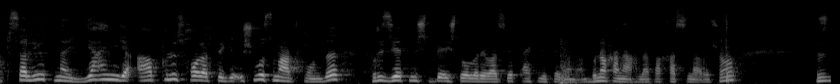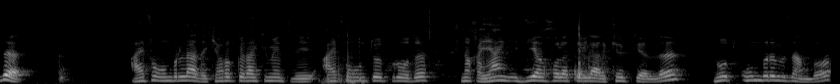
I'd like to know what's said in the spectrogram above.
absolyutno yangi A+ holatdagi ushbu smartfonni 175 dollar evaziga taklif etaman. Bunaqa narxlar faqat sizlar uchun. Bizda iPhone 11larda korobka dokumentli, iPhone 14 Proda shunaqa yangi ideal holatdagilari kirib keldi. note 11imiz ham bor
